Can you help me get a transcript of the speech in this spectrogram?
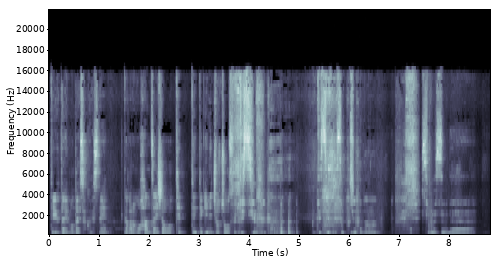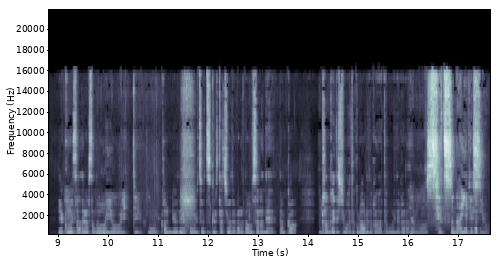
ていう大問題作ですね。だからもう犯罪者を徹底的に助長する。ですよね。ですよねそっち。なうん。そうですよね。いや小江さんだからその、多い多いっていう。もう官僚で法律を作る立場だからなおさらねなんか考えてしまうところあるのかなと思いながら、いやもう切ないですよ。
